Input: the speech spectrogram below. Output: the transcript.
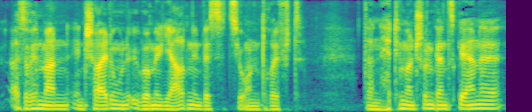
Also wenn man Entscheidungen über Milliardeninvestitionen trifft, dann hätte man schon ganz gerne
